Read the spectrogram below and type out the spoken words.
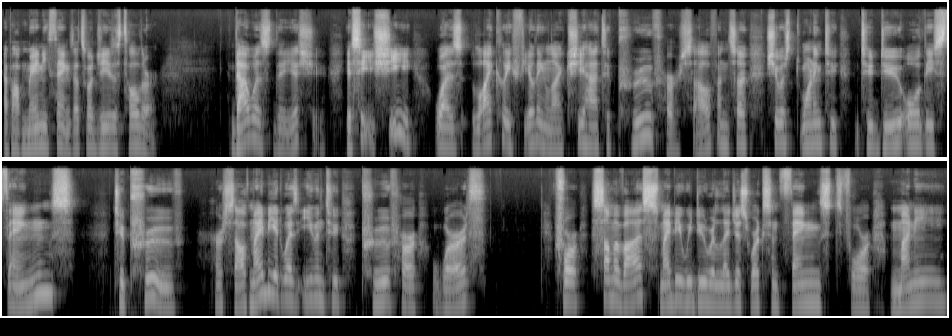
about many things. That's what Jesus told her. That was the issue. You see, she was likely feeling like she had to prove herself, and so she was wanting to, to do all these things to prove herself. Maybe it was even to prove her worth. For some of us, maybe we do religious works and things for money,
